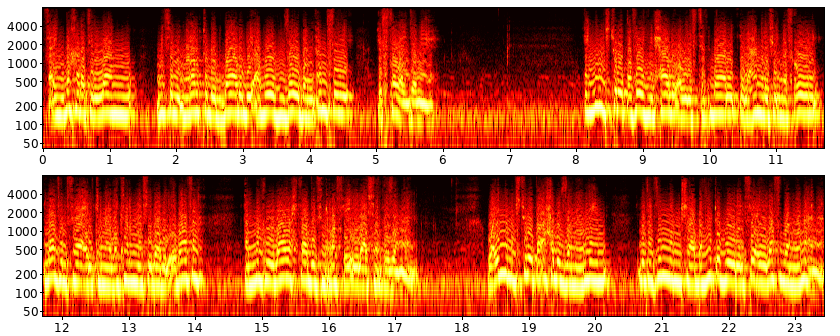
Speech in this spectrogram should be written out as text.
فإن دخلت اللام مثل مررت بالضارب أبوه زيدا أمسي استوى الجميع. إنما اشترط فيه الحال أو الاستقبال للعمل في المفعول لا في الفاعل كما ذكرنا في باب الإضافة أنه لا يحتاج في الرفع إلى شرط زمان. وإنما اشترط أحد الزمانين لتتم مشابهته للفعل لفظا ومعنى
